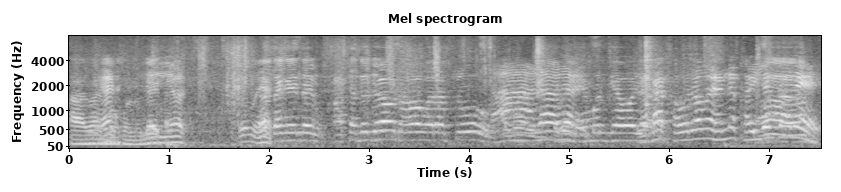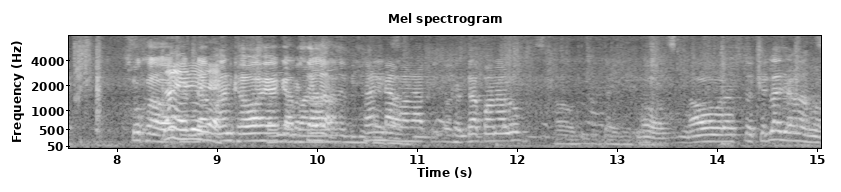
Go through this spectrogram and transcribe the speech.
હા લઈ લે હટ. ને. ઠંડા પાન આલો? નવા વર્ષ તો કેટલા જણા હો?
